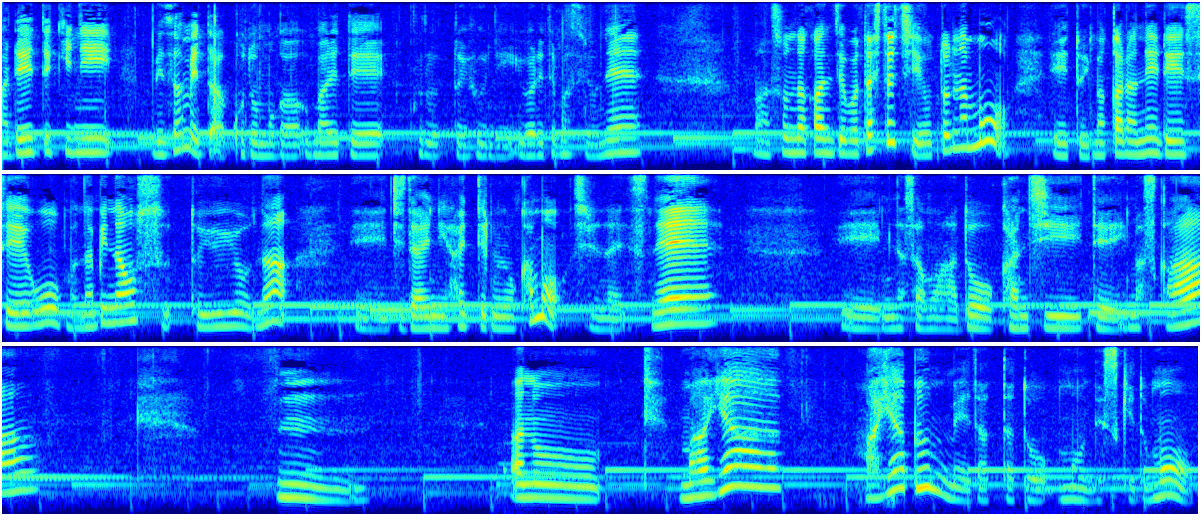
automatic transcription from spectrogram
あ、霊的に目覚めた子供が生まれてくるというふうに言われてますよね。まあ、そんな感じで私たち大人も、えー、と今からね霊性を学び直すというような、えー、時代に入っているのかもしれないですね。えー、皆さんはどう感じていますか？うんあのマヤマヤ文明だったと思うんですけども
